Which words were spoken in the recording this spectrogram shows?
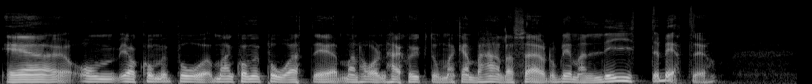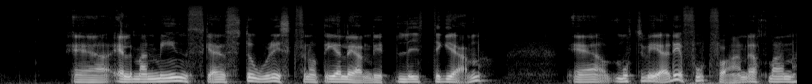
Eh, om jag kommer på, man kommer på att eh, man har den här sjukdomen, man kan behandla så här och då blir man lite bättre. Eh, eller man minskar en stor risk för något eländigt lite grann. Eh, motiverar det fortfarande att man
